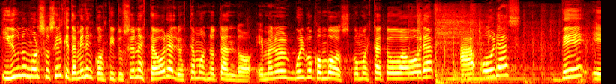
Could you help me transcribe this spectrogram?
y de un humor social que también en Constitución hasta ahora lo estamos notando. Emanuel, vuelvo con vos. ¿Cómo está todo ahora? A horas de... eh,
